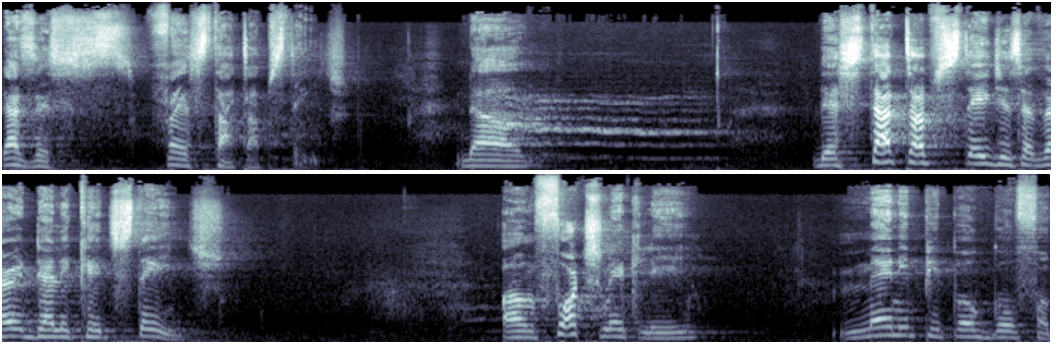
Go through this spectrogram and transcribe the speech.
That's the first startup stage. Now, the startup stage is a very delicate stage. Unfortunately, many people go for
